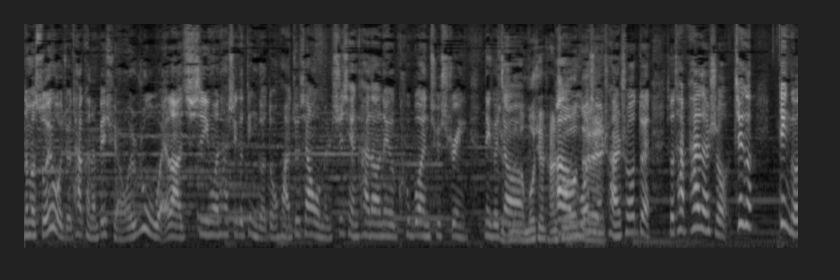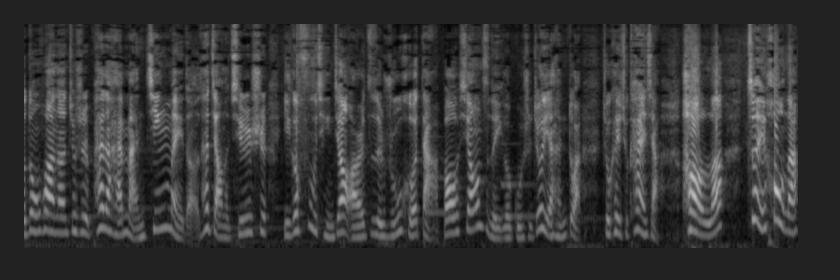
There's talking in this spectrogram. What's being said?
那么，所以我觉得它可能被选为入围了，是因为它是一个定格动画，就像我们之前看到那个 Kubo and Two String 那个叫魔旋传说，啊，魔旋传说，对，就他拍的时候，这个定格动画呢，就是拍的还蛮精美的。他讲的其实是一个父亲教儿子如何打包箱子的一个故事，就也很短，就可以去看一下。好了，最后呢，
